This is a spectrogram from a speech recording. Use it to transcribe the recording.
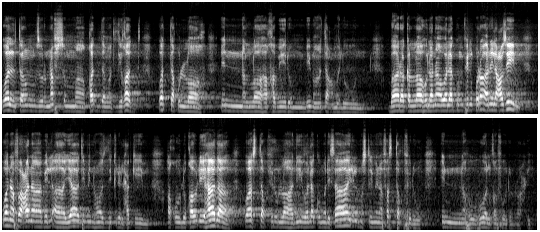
ولتنظر نفس ما قدمت لغد. واتقوا الله إن الله خبير بما تعملون. بارك الله لنا ولكم في القرآن العظيم ونفعنا بالآيات منه والذكر الحكيم. أقول قولي هذا وأستغفر الله لي ولكم ولسائر المسلمين فاستغفروه إنه هو الغفور الرحيم.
